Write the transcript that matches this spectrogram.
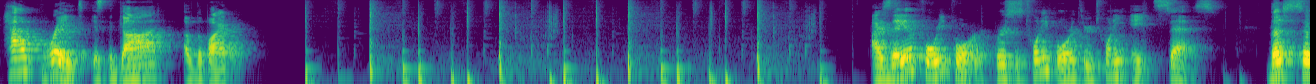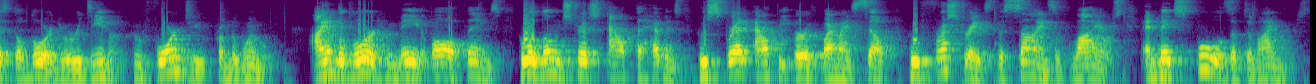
How great is the God of the Bible? Isaiah 44, verses 24 through 28 says, Thus says the Lord, your Redeemer, who formed you from the womb. I am the Lord who made all things, who alone stretched out the heavens, who spread out the earth by myself, who frustrates the signs of liars and makes fools of diviners,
